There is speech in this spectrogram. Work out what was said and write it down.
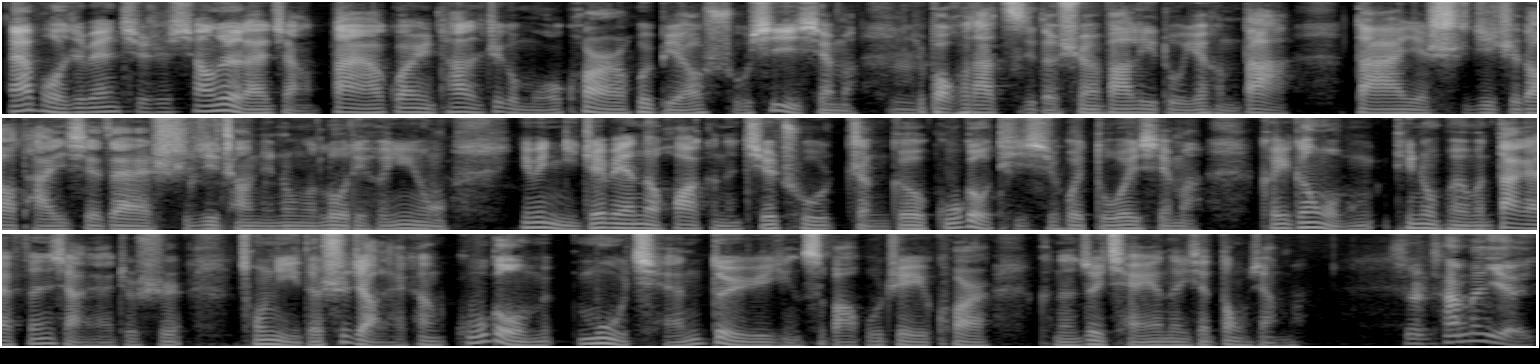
Apple 这边其实相对来讲，大家关于它的这个模块会比较熟悉一些嘛，就包括它自己的宣发力度也很大，大家也实际知道它一些在实际场景中的落地和应用。因为你这边的话，可能接触整个 Google 体系会多一些嘛，可以跟我们听众朋友们大概分享一下，就是从你的视角来看，Google 目前对于隐私保护这一块儿可能最前沿的一些动向嘛。其实他们也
